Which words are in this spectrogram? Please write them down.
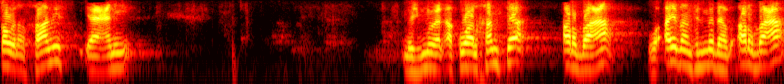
قولا خامس يعني مجموع الأقوال خمسة أربعة وأيضا في المذهب أربعة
